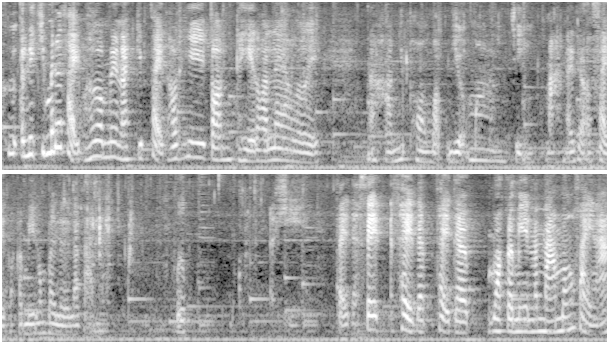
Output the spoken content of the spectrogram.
คืออันนี้กิ๊บไม่ได้ใส่เพิ่มเลยนะ กิ๊บใส่เท่าที่ตอนเทตอนแรกเลย นะคะ นี่พองแบบเยอะมากจริงมาเดี๋ยวเราใส่วากาเมะลงไปเลยละกันปึ๊บโอเคใส่แต่เส้นใส่แต่ใส่แต่วากาเมะน้ำๆไม่ต้องใส่นะ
